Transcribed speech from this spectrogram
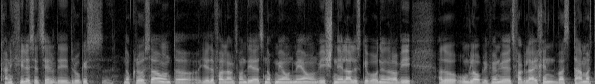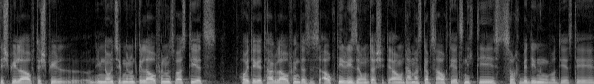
kann ich vieles erzählen. Der Druck ist noch größer und äh, jeder verlangt von dir jetzt noch mehr und mehr und wie schnell alles geworden ist wie also unglaublich, wenn wir jetzt vergleichen, was damals die Spieler auf das Spiel in 90 Minuten gelaufen und was die jetzt heutige Tag laufen, das ist auch der riesige Unterschied. Ja. Und damals gab es auch die jetzt nicht die solche Bedingungen, wo die jetzt die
